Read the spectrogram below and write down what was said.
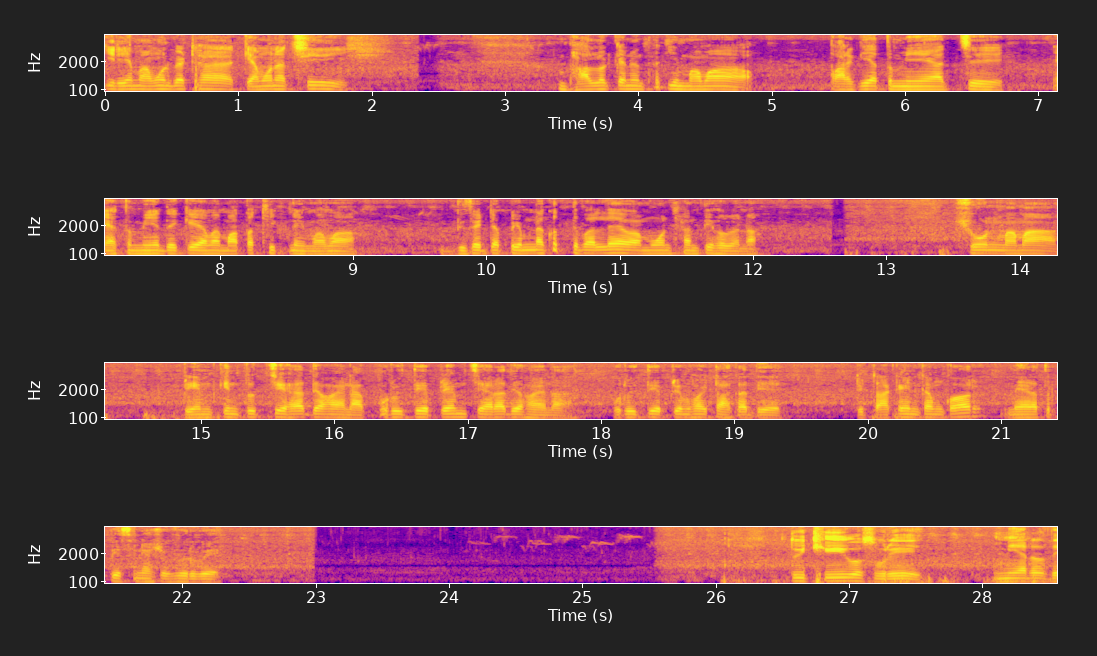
কিরে মামুর বেটা, কেমন আছিস? ভালো কেন থাকি মামা? পার্কে এত মেয়ে আছে, এত মেয়ে দেখে আমার মাথা ঠিক নেই মামা। দু চারটা প্রেম না করতে পারলে আমার মন শান্তি হবে না। শোন মামা, প্রেম কিন্তু চেহারা দিয়ে হয় না পুরুষতে প্রেম চেহারা দিয়ে হয় না। পুরুষতে প্রেম হয় টাকা দিয়ে। তুই টাকা ইনকাম কর, মেয়েরা তোর পেছনে এসে ঘুরবে। তুই ঠিক আছো রে, মেয়েরা তো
